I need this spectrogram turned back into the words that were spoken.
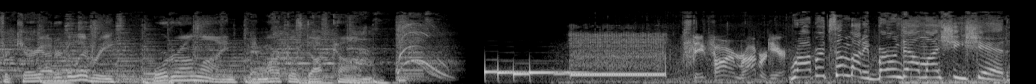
For carryout or delivery, order online at marcos.com. State Farm, Robert here. Robert, somebody burned down my she shed.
